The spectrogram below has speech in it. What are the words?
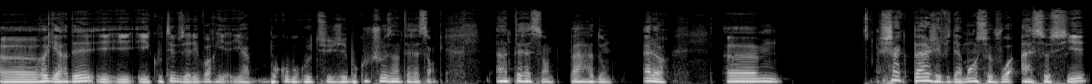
regardez et, écoutez, vous allez voir, il y, a, il y, a, beaucoup beaucoup de sujets, beaucoup de choses intéressantes. Intéressantes, pardon. Alors. Euh, chaque page, évidemment, se voit associée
